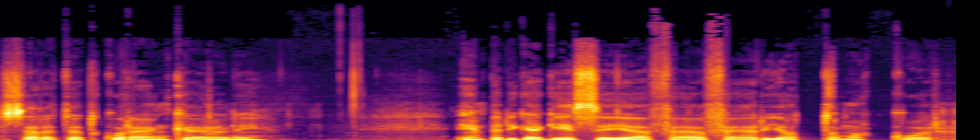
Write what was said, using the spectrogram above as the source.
szeretett korán kelni, én pedig egész éjjel felfelriadtam akkor.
